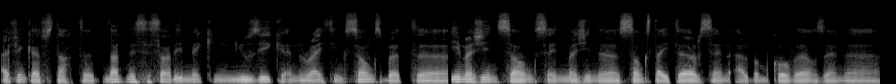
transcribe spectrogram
I think I've started not necessarily making music and writing songs, but uh, imagine songs, and imagine uh, songs titles and album covers and uh,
